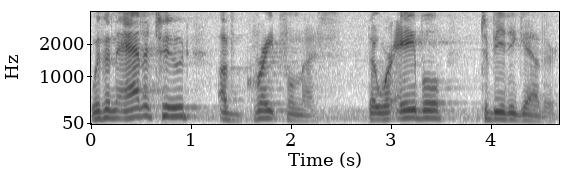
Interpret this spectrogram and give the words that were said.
with an attitude of gratefulness that we're able to be together.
